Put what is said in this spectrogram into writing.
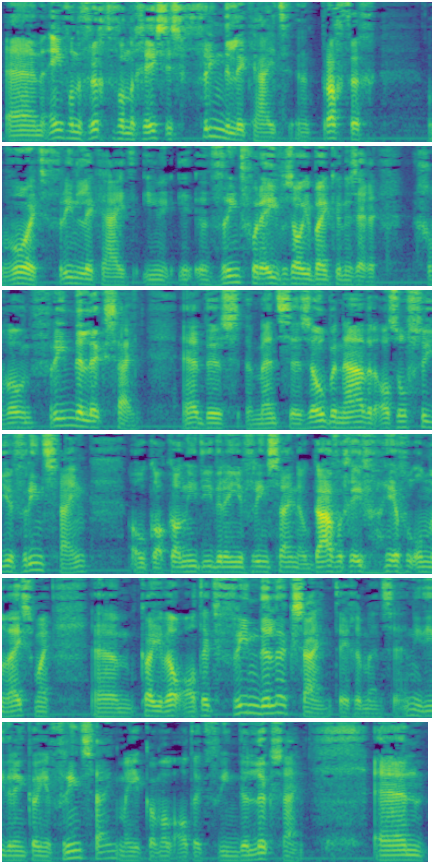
En een van de vruchten van de Geest is vriendelijkheid. Een prachtig woord, vriendelijkheid. Een vriend voor even zou je bij kunnen zeggen. Gewoon vriendelijk zijn. dus mensen zo benaderen alsof ze je vriend zijn. Ook al kan niet iedereen je vriend zijn, ook daarvoor geven we heel veel onderwijs, maar um, kan je wel altijd vriendelijk zijn tegen mensen. Niet iedereen kan je vriend zijn, maar je kan wel altijd vriendelijk zijn. En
